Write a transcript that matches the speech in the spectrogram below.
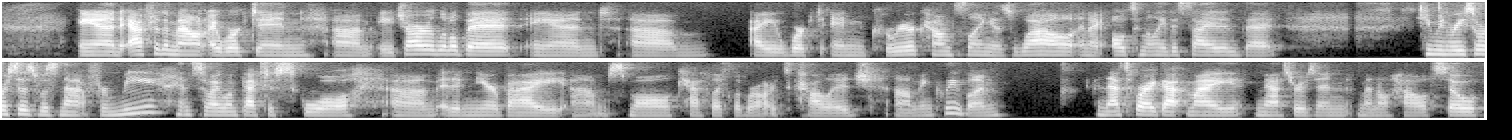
and after the mount i worked in um, hr a little bit and um, i worked in career counseling as well and i ultimately decided that human resources was not for me. And so I went back to school um, at a nearby um, small Catholic liberal arts college um, in Cleveland. And that's where I got my master's in mental health. So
